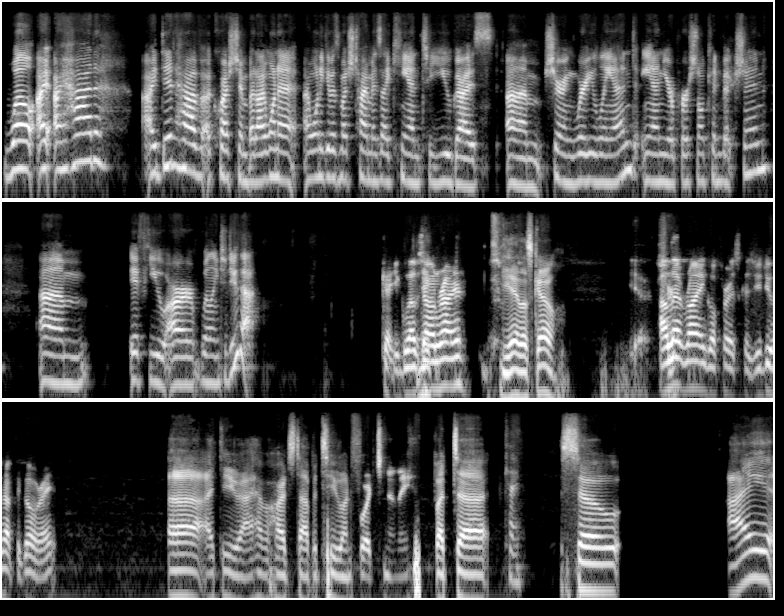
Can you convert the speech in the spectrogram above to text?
Well, I, I had I did have a question, but I want to I want to give as much time as I can to you guys um, sharing where you land and your personal conviction, um, if you are willing to do that. Got your gloves on, Ryan? Yeah, let's go. Yeah. Sure. I'll let Ryan go first because you do have to go, right? Uh, I do. I have a hard stop at two, unfortunately. But uh, okay. So, I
